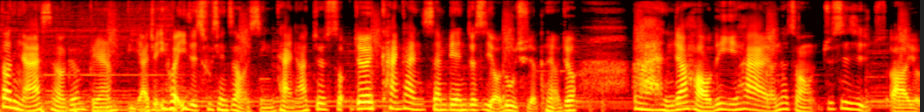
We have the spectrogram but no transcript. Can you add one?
到底拿什么跟别人比啊？就一会一直出现这种心态，然后就说就会看看身边就是有录取的朋友，就，哎，人家好厉害，有那种就是呃有，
